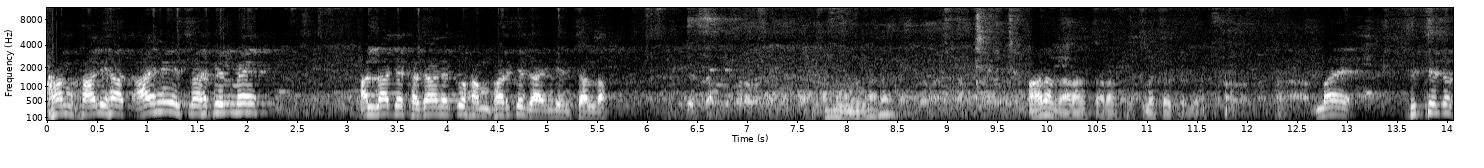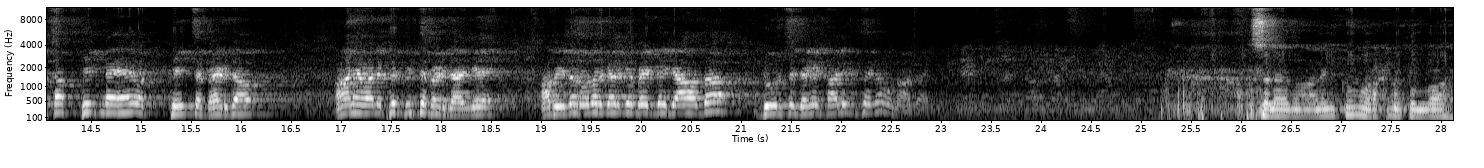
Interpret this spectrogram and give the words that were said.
खाली हाथ आए हैं इस महफिल में अल्लाह के खजाने को हम भर के जाएंगे इंशाल्लाह हम्म। आराम आराम से, आराम से, इसमें चल जाओ मैं पीछे जो सब ठीक नहीं है वो ठीक से बैठ जाओ आने वाले फिर पीछे बैठ जाएंगे अब इधर उधर करके बैठने क्या होता दूर से जगह खाली दिखेगा उन आ जाएंगे السلام عليكم ورحمة الله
